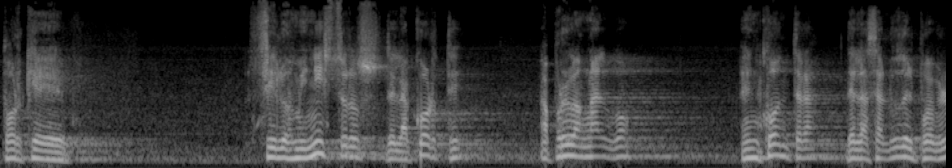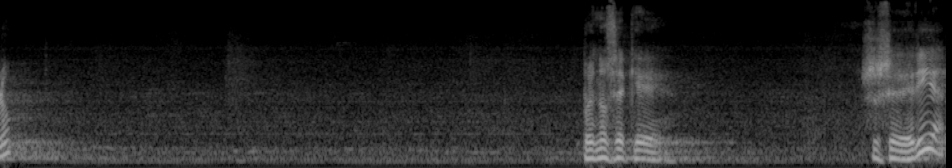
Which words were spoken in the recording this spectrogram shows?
porque si los ministros de la Corte aprueban algo en contra de la salud del pueblo, pues no sé qué sucedería.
